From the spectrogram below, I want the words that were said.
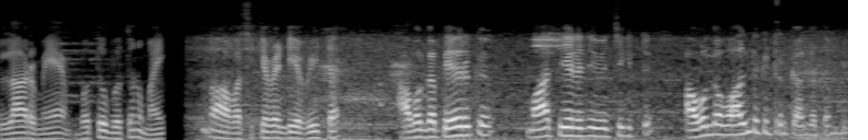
எல்லாருமே பொத்து பொத்துன்னு மயங்கி நான் வசிக்க வேண்டிய வீட்டை அவங்க பேருக்கு மாற்றி எழுதி வச்சுக்கிட்டு அவங்க வாழ்ந்துக்கிட்டு இருக்காங்க தம்பி.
